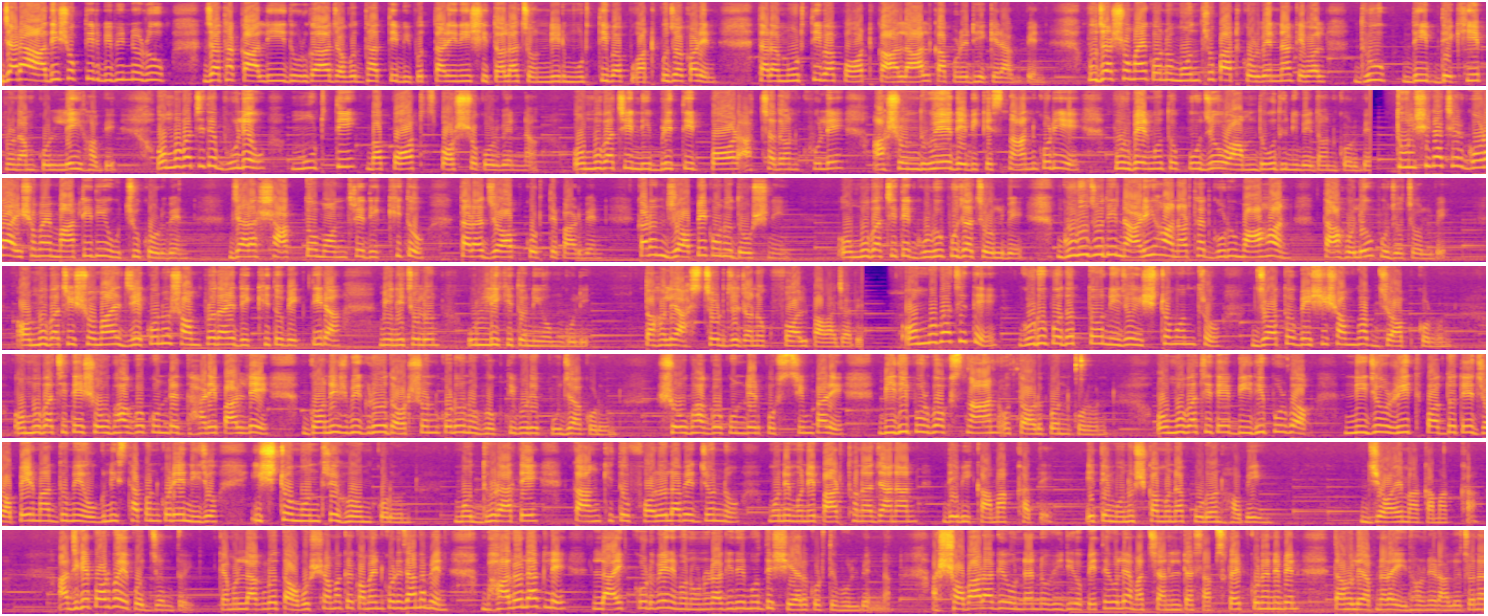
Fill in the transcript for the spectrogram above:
যারা আদিশক্তির বিভিন্ন রূপ, যথা কালী, দুর্গা, জগদ্ধাত্রী, বিপত্তারিণী, শীতলা, চণ্ডীর মূর্তি বা পট পূজা করেন, তারা মূর্তি বা পট কা লাল কাপড়ে ঢেকে রাখবেন। পূজার সময় কোনো মন্ত্র পাঠ করবেন না, কেবল ধূপ, দীপ দেখিয়ে প্রণাম করলেই হবে। অম্বুবাচিতে ভুলেও মূর্তি বা পট স্পর্শ করবেন না। অম্বুবাচীর নিবৃত্তির পর আচ্ছাদন খুলে আসন ধুয়ে দেবীকে স্নান করিয়ে পূর্বের মতো পুজো ও আমদুধ নিবেদন করবে। তুলসী গাছের গোড়া এই সময় মাটি দিয়ে উঁচু করবেন। যারা শাক্ত মন্ত্রে দীক্ষিত, তারা জপ করতে পারবেন, কারণ জপে কোনো দোষ নেই। অম্বুবাচিতে গুরু পূজা চলবে। গুরু যদি নারী হন, অর্থাৎ গুরু মা হন, তাহলেও পুজো চলবে। অম্বুবাচীর সময় যে কোনো সম্প্রদায়ে দীক্ষিত ব্যক্তিরা মেনে চলুন উল্লিখিত নিয়মগুলি। তাহলে আশ্চর্যজনক ফল পাওয়া যাবে। অম্বুবাচিতে গুরু প্রদত্ত নিজ ইষ্টমন্ত্র যত বেশি সম্ভব জপ করুন। অম্বুবাচিতে সৌভাগ্য কুণ্ডের ধারে পারলে গণেশ বিগ্রহ দর্শন করুন ও ভক্তিভরে পূজা করুন। সৌভাগ্য কুণ্ডের পশ্চিম পারে বিধিপূর্বক স্নান ও তর্পণ করুন। অম্বুবাচিতে বিধিপূর্বক নিজ রীত পদ্মতে জপের মাধ্যমে অগ্নি স্থাপন করে নিজ ইষ্ট মন্ত্রে হোম করুন। মধ্যরাতে কাঙ্ক্ষিত ফললাভের জন্য মনে মনে প্রার্থনা জানান দেবী কামাক্ষাতে। এতে মনস্কামনা পূরণ হবেই। জয় মা কামাক্ষা। আজকের পর্ব এ পর্যন্তই। কেমন লাগল তা অবশ্যই আমাকে কমেন্ট করে জানাবেন। ভালো লাগলে লাইক করবেন এবং অনুরাগীদের মধ্যে শেয়ার করতে ভুলবেন না। আর সবার আগে অন্যান্য ভিডিও পেতে হলে আমার চ্যানেলটা সাবস্ক্রাইব করে নেবেন। তাহলে আপনারা এই ধরনের আলোচনা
